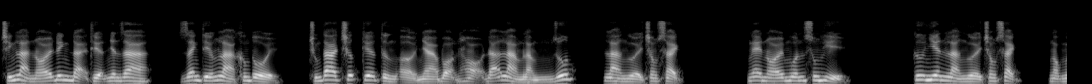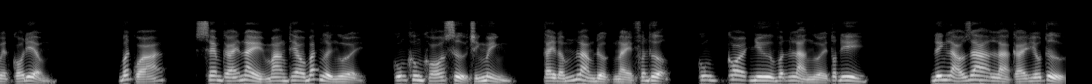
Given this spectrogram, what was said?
Chính là nói đinh đại thiện nhân gia, danh tiếng là không tồi, chúng ta trước kia từng ở nhà bọn họ đã làm làm rút, là người trong sạch. Nghe nói muốn sung hỉ. Cư nhiên là người trong sạch, Ngọc Nguyệt có điểm. Bất quá, xem cái này mang theo bắt người người, cũng không khó xử chính mình, tay đấm làm được này phân thượng, cũng coi như vẫn là người tốt đi. Đinh lão gia là cái hiếu tử,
